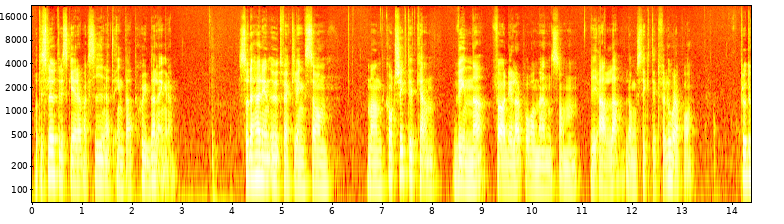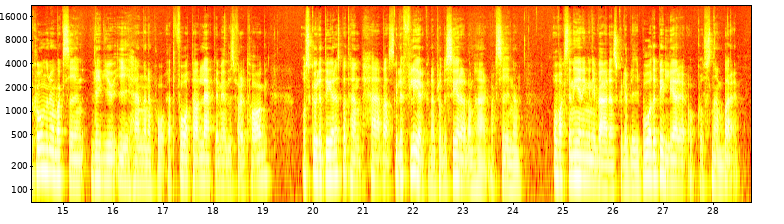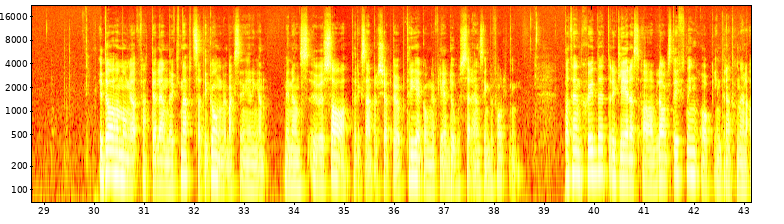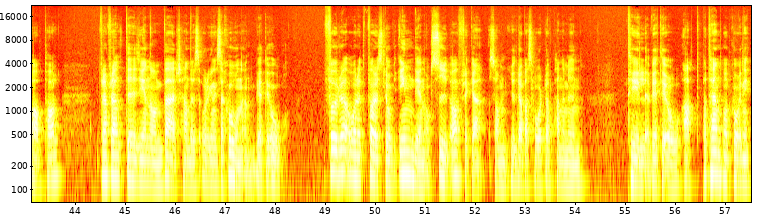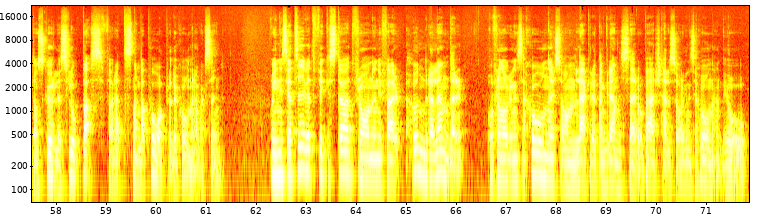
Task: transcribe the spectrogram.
Och till slut riskerar vaccinet inte att skydda längre. Så det här är en utveckling som man kortsiktigt kan vinna fördelar på men som vi alla långsiktigt förlorar på. Produktionen av vaccin ligger ju i händerna på ett fåtal läkemedelsföretag och skulle deras patent hävas skulle fler kunna producera de här vaccinen och vaccineringen i världen skulle bli både billigare och gå snabbare. Idag har många fattiga länder knappt satt igång med vaccineringen medan USA till exempel köpte upp tre gånger fler doser än sin befolkning. Patentskyddet regleras av lagstiftning och internationella avtal, framförallt genom Världshandelsorganisationen, WTO. Förra året föreslog Indien och Sydafrika, som ju drabbas hårt av pandemin, till WTO att patent mot covid-19 skulle slopas för att snabba på produktionen av vaccin. Och initiativet fick stöd från ungefär 100 länder och från organisationer som Läkare utan gränser och Världshälsoorganisationen, WHO.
